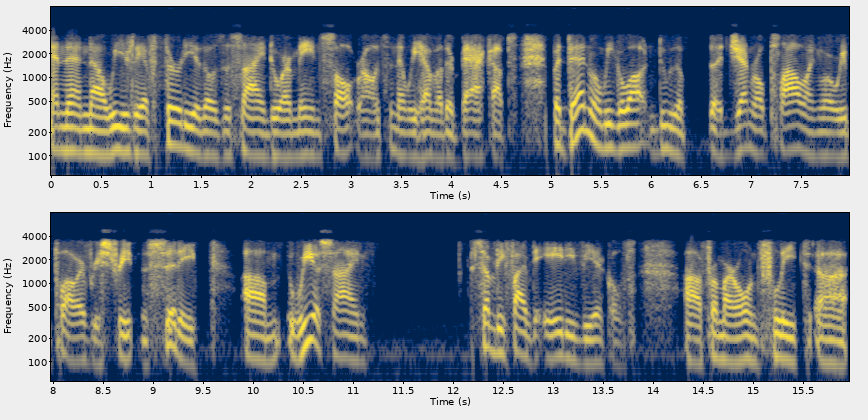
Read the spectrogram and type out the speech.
And then uh, we usually have 30 of those assigned to our main salt routes, and then we have other backups. But then when we go out and do the, the general plowing, where we plow every street in the city, um, we assign 75 to 80 vehicles uh, from our own fleet uh,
